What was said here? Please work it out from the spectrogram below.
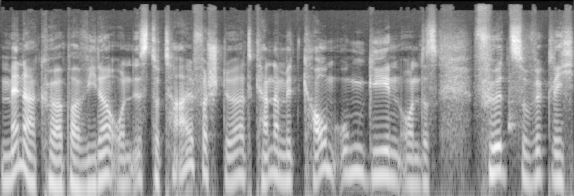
Männerkörper wieder und ist total verstört, kann damit kaum umgehen und das führt zu wirklich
